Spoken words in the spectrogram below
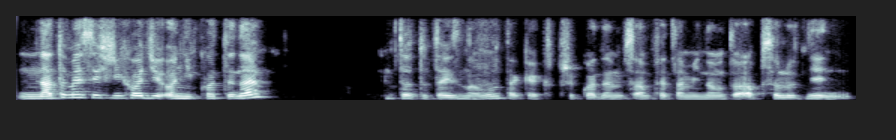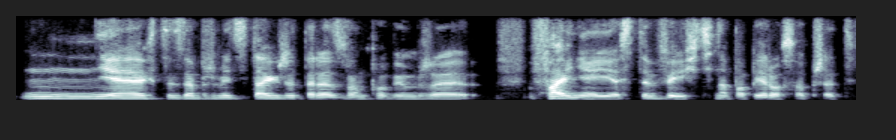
Natomiast jeśli chodzi o nikotynę, to tutaj znowu, tak jak z przykładem z amfetaminą, to absolutnie nie chcę zabrzmieć tak, że teraz Wam powiem, że fajnie jest wyjść na papierosa przed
